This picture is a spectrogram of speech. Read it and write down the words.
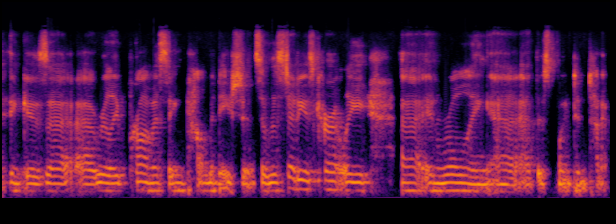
think is a, a really promising combination so the study is currently uh, enrolling uh, at this point in time.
